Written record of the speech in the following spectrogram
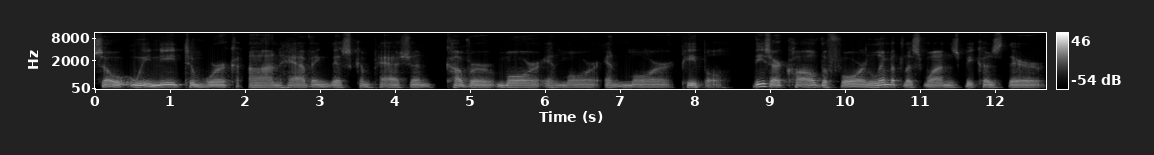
So we need to work on having this compassion cover more and more and more people. These are called the four limitless ones because they're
